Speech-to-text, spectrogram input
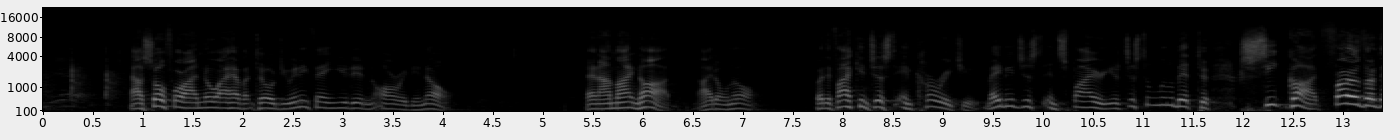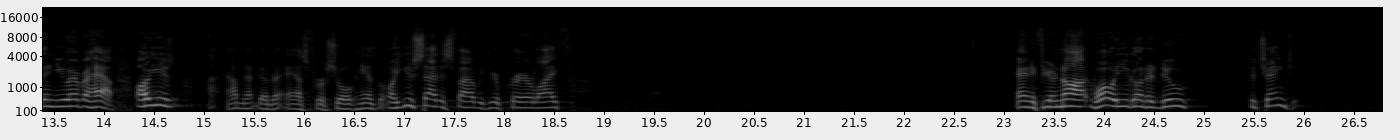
Now, so far, I know I haven't told you anything you didn't already know. And I might not. I don't know. But if I can just encourage you, maybe just inspire you just a little bit to seek God further than you ever have. Are you, I'm not going to ask for a show of hands, but are you satisfied with your prayer life? And if you're not, what are you going to do to change it?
